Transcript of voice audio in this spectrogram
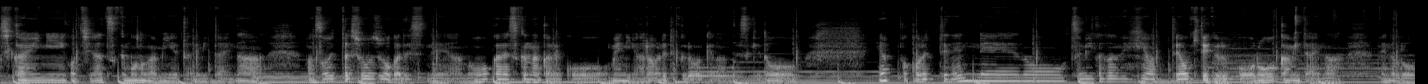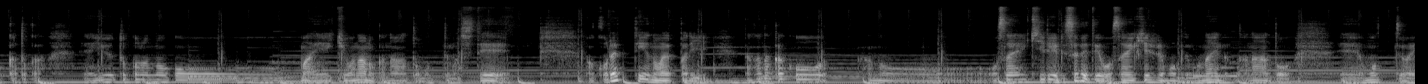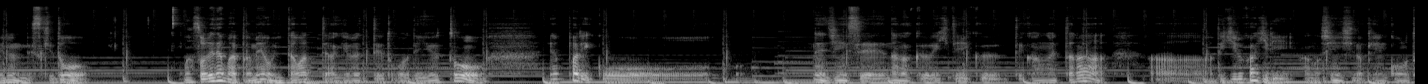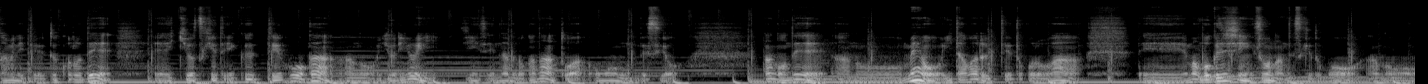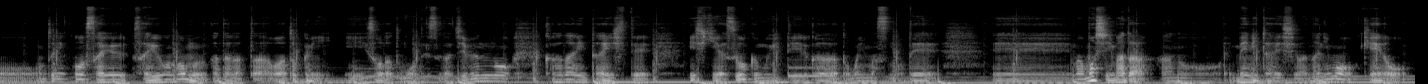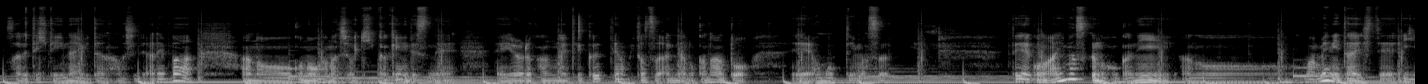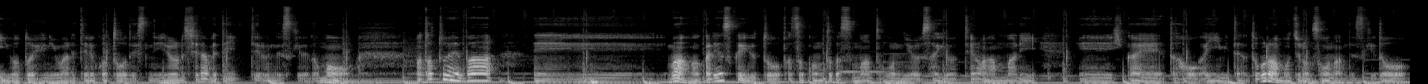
視界にこうちらつくものが見えたりみたいな、まあそういった症状がですね、あの、多かれ少なかれこう目に現れてくるわけなんですけど、やっぱこれって年齢の積み重ねによって起きてくるこう老化みたいな目の老化とか、えいうところのこう、まあ影響なのかなと思ってまして、まあ、これっていうのはやっぱりなかなかこう、あの、抑えきれる、すべてを抑えきれるもんでもないのかなと、えー、思ってはいるんですけど、まあそれでもやっぱ目をいたわってあげるっていうところで言うと、やっぱりこう、ね、人生長く生きていくって考えたら、あできる限り、あの、心身の健康のためにというところで、えー、気をつけていくっていう方が、あの、より良い人生になるのかなとは思うんですよ。なので、あの、目をいたわるっていうところは、えー、まあ僕自身そうなんですけども、あの、本当にこう、左右、左右を飲む方々は特にそうだと思うんですが、自分の体に対して意識がすごく向いている方だと思いますので、えー、まあもしまだ、あの、目に対しては何もケアをされてきていないみたいな話であれば、あの、このお話をきっかけにですね、いろいろ考えていくっていうのも一つありなのかなとえー、思っています。で、このアイマスクの他に、あの、まあ、目に対していいよというふうに言われていることをですね、いろいろ調べていってるんですけれども、まあ、例えば、えー、まあ、わかりやすく言うと、パソコンとかスマートフォンによる作業っていうのはあんまり、えー、控えた方がいいみたいなところはもちろんそうなんですけど、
